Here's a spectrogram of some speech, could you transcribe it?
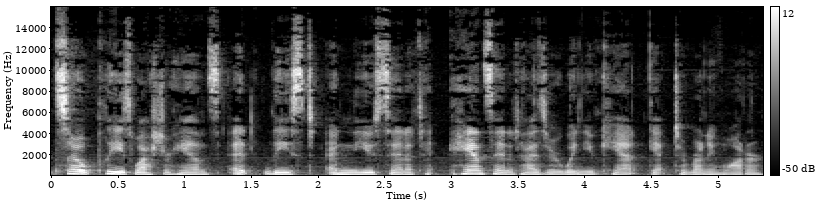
so please wash your hands at least and use hand sanitizer when you can't get to running water.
